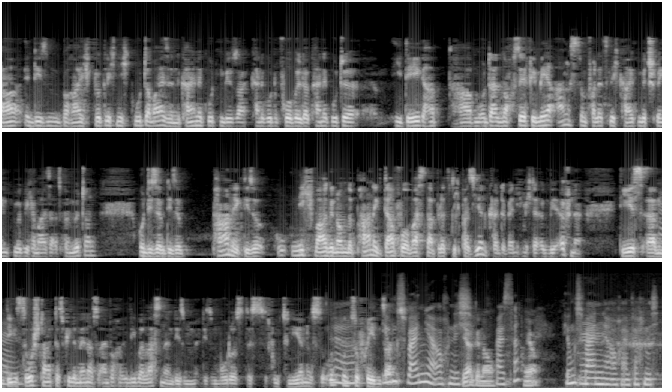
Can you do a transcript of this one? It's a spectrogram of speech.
da in diesem Bereich wirklich nicht gut dabei sind, keine guten, wie gesagt, keine guten Vorbilder, keine gute äh, Idee gehabt haben und dann noch sehr viel mehr Angst und Verletzlichkeit mitschwingt, möglicherweise als bei Müttern. Und diese, diese Panik, diese nicht wahrgenommene Panik davor, was da plötzlich passieren könnte, wenn ich mich da irgendwie öffne, die ist, ähm, mhm. die ist so stark, dass viele Männer es einfach lieber lassen in diesem, in diesem Modus des Funktionierens und ja. unzufrieden sein. Jungs weinen ja auch nicht. Ja, genau. Weißt du? Ja. Jungs mhm. weinen ja auch einfach nicht.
